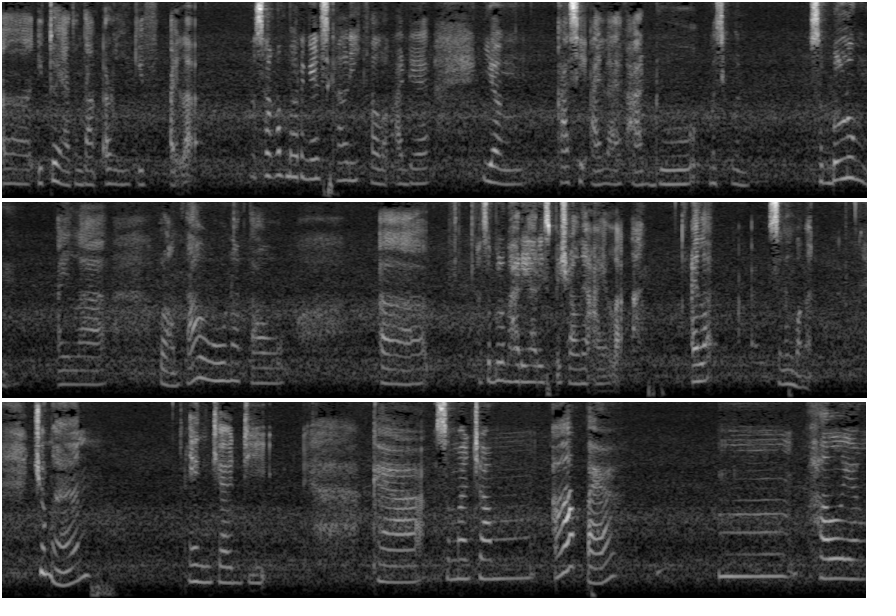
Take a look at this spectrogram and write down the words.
uh, itu ya tentang early gift Ayla. Sangat menghargai sekali kalau ada yang kasih Ayla kado meskipun sebelum Ayla ulang tahun atau uh, sebelum hari-hari spesialnya Ayla. Ayla seneng banget. Cuman yang jadi kayak semacam apa ya? Hmm, hal yang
